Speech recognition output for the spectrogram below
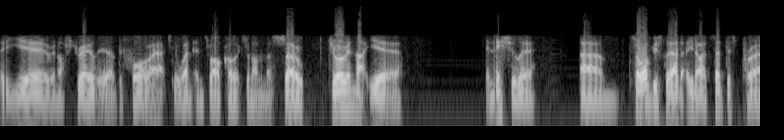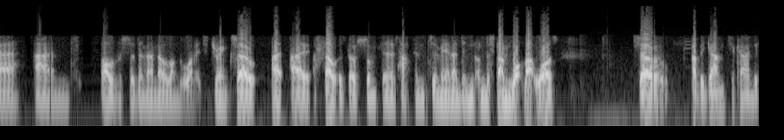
a year in Australia before I actually went into Alcoholics Anonymous. So during that year, initially, um, so obviously I'd you know I'd said this prayer, and all of a sudden I no longer wanted to drink. So I, I felt as though something had happened to me, and I didn't understand what that was. So I began to kind of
